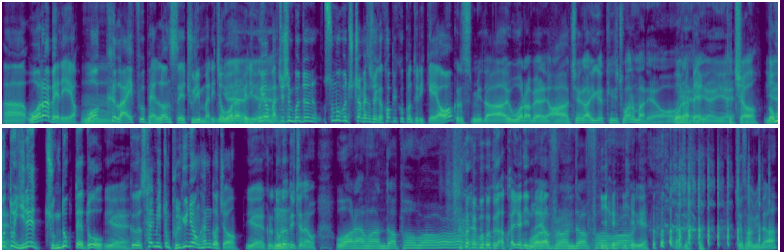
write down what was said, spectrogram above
아, 워라밸이에요. work life balance의 줄임말이죠. 음. 예, 워라밸이고요. 예. 맞추신 분들 20분 추첨해서 저희가 커피 쿠폰 드릴게요. 그렇습니다. 워라밸. 아, 제가 이게 굉장히 좋아하는 말이에요. 워라밸. 예, 예, 예. 그쵸. 예. 너무 또 일에 중독돼도 예. 그 삶이 좀 불균형한 거죠. 예, 그리고 노래도 있잖아요. What a wonderful world. 뭐가 관련이 있나요? What a wonderful world. 예. 죄송합니다.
